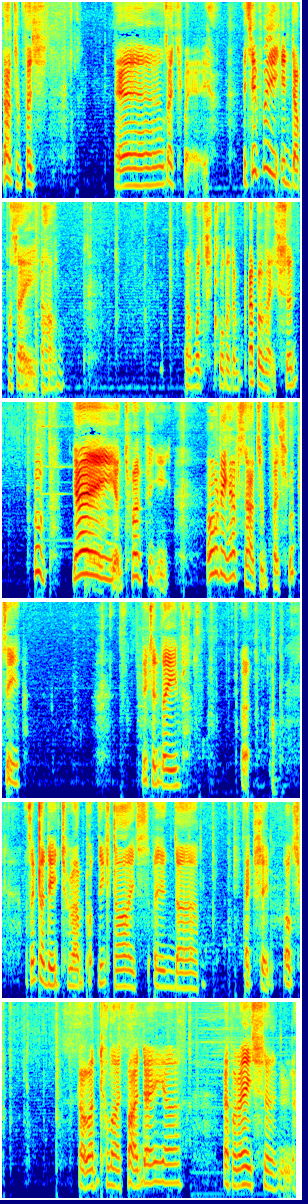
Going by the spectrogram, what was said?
Sergeant fish. And this way. As if we end up with a, um, uh, what's called, an aberration. Boop! Yay! A trophy! They have Sergeant Fish. Whoopsie. You can leave. But I think I need to um, put these guys in, uh, actually, let's go until I find a, uh, aberration.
